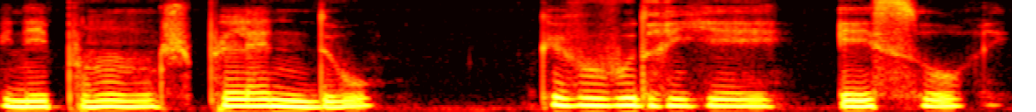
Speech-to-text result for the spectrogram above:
une éponge pleine d'eau que vous voudriez essorer.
